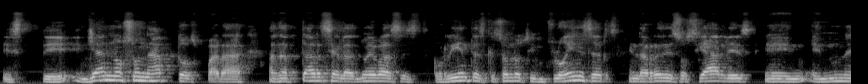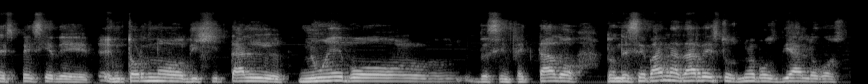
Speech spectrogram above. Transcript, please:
este, ya no son aptos para adaptarse a las nuevas corrientes que son los influencers en las redes sociales, en, en, una especie de entorno digital nuevo, desinfectado, donde se van a dar estos nuevos diálogos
